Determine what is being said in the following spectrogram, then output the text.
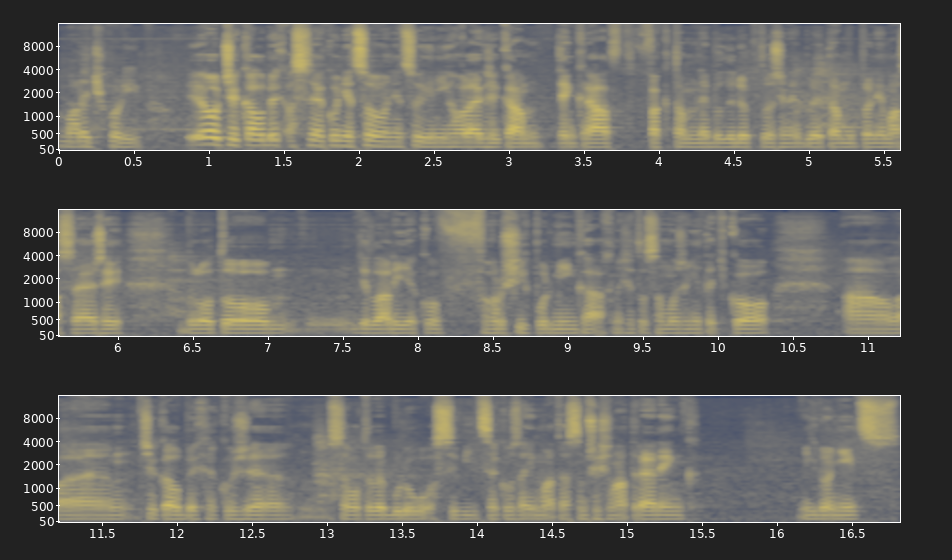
maličko líp. Jo, čekal bych asi jako něco, něco jiného, ale jak říkám, tenkrát fakt tam nebyli doktoři, nebyli tam úplně maséři, bylo to dělané jako v horších podmínkách, než je to samozřejmě teďko, ale čekal bych, jako, že se o tebe budou asi víc jako zajímat. Já jsem přišel na trénink, nikdo nic,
